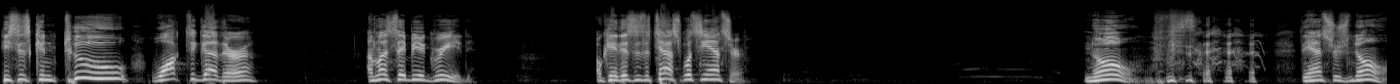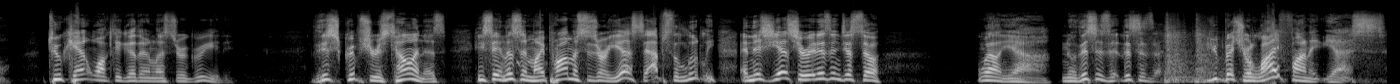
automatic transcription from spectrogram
he says, Can two walk together unless they be agreed? Okay, this is a test. What's the answer? No. the answer is no. Two can't walk together unless they're agreed. This scripture is telling us, he's saying, listen, my promises are yes, absolutely. And this yes here, it isn't just a, well, yeah. No, this is a, this is a, you bet your life on it, yes.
